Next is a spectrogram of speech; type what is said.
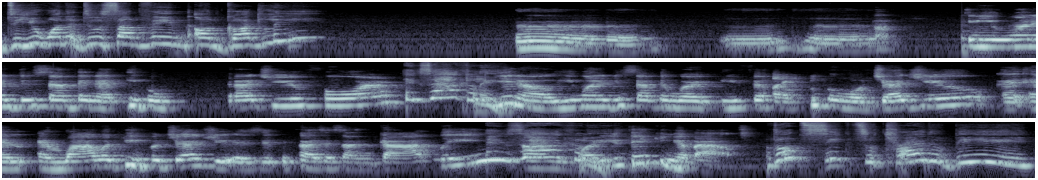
Do you want to do something ungodly? Mm. Mhm. Do you want to do something that people judge you for? Exactly. You know, you want to do something where you feel like people will judge you, and and, and why would people judge you? Is it because it's ungodly? Exactly. Um, what are you thinking about? Don't seek to try to be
